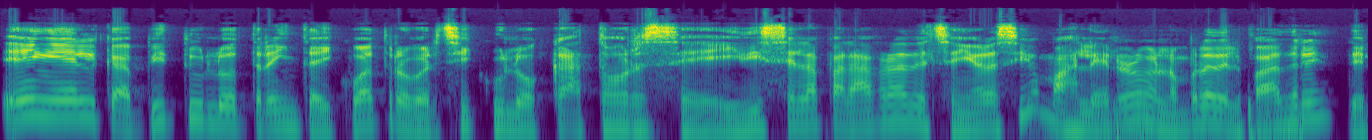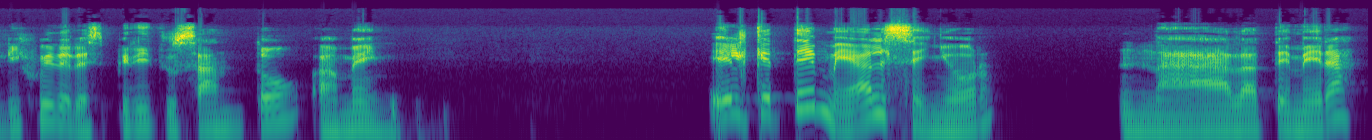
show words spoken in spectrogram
en el capítulo 34, versículo 14. Y dice la palabra del Señor así, vamos a leerlo en el nombre del Padre, del Hijo y del Espíritu Santo. Amén. El que teme al Señor, nada temerá,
